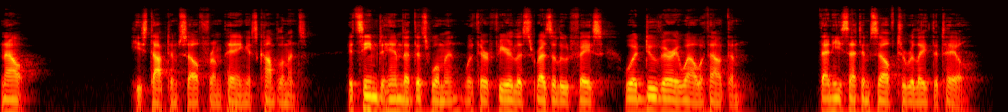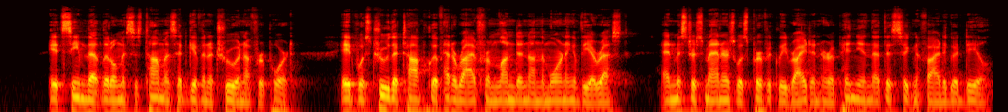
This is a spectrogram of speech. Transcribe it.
Now, he stopped himself from paying his compliments. It seemed to him that this woman, with her fearless, resolute face, would do very well without them. Then he set himself to relate the tale. It seemed that little Mrs. Thomas had given a true enough report. It was true that Topcliffe had arrived from London on the morning of the arrest, and Mistress Manners was perfectly right in her opinion that this signified a good deal.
